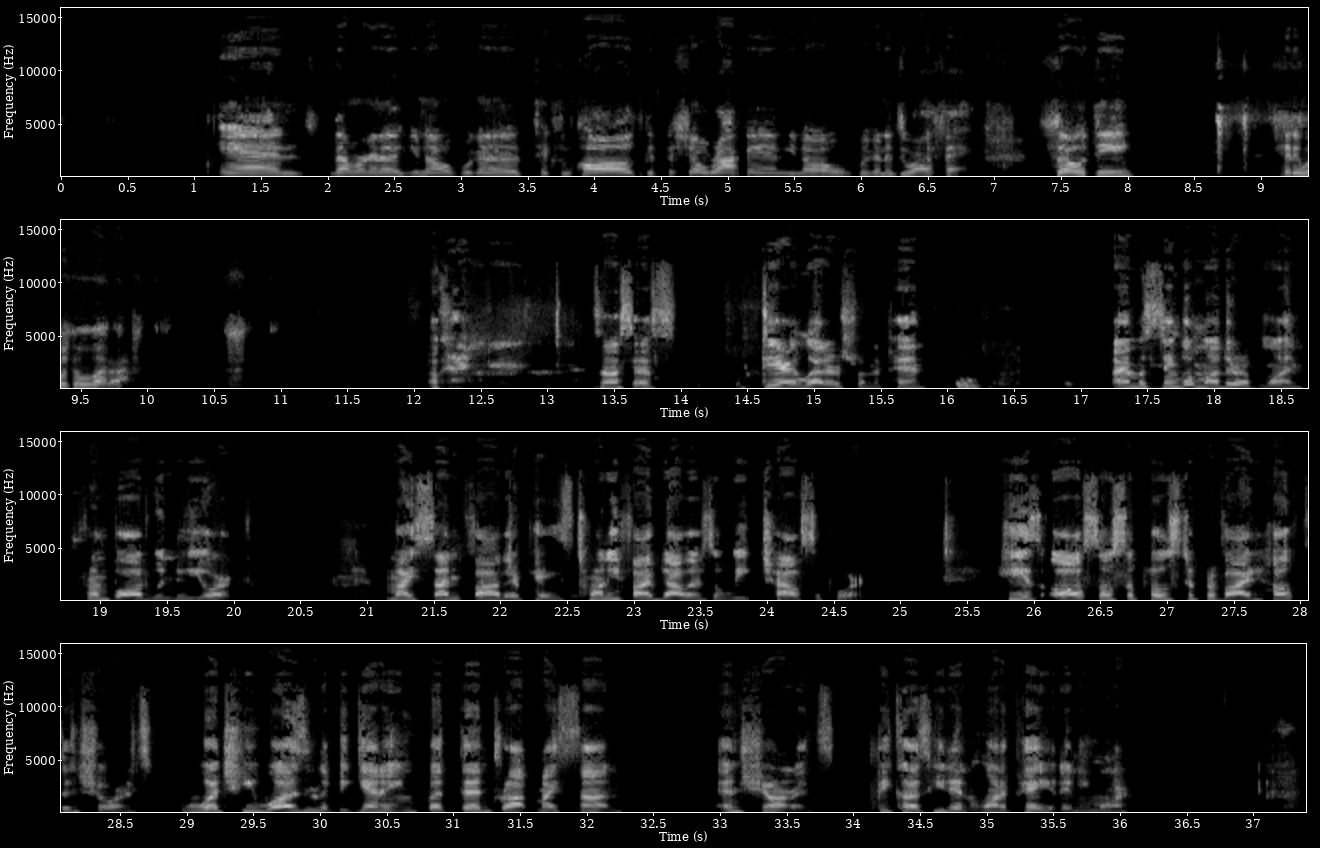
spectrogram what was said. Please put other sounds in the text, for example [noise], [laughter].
and then we're going to, you know, we're going to take some calls, get the show rocking, you know, we're going to do our thing. So D, hit it with a letter. Okay. So it says, Dear Letters from the Pen. I am a single mother of one from Baldwin, New York. My son father pays $25 a week child support. He is also supposed to provide health insurance, which he was in the beginning, but then dropped my son insurance because he didn't want to pay it anymore.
